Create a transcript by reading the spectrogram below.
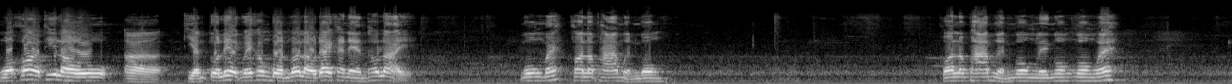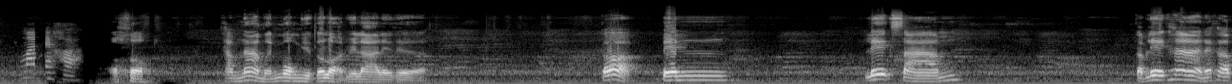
หัวข้อที่เราอ่าเขียนตัวเลขไว้ข้างบนว่าเราได้คะแนนเท่าไหร่ งงไหมพรพาเหมือนงงพรพาเหมือนงงเลยงงงงไหม ไม่ค่ะ อ๋อทำหน้าเหมือนงงอยู่ตลอดเวลาเลยเธอ ก็เป็นเลขสามกับเลขห้านะครับ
